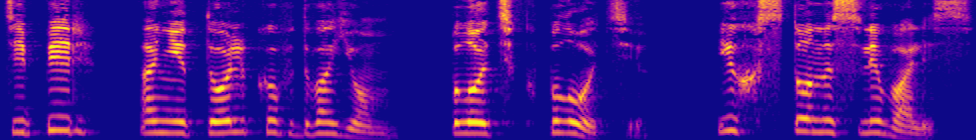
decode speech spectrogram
Теперь они только вдвоем, плоть к плоти. Их стоны сливались.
